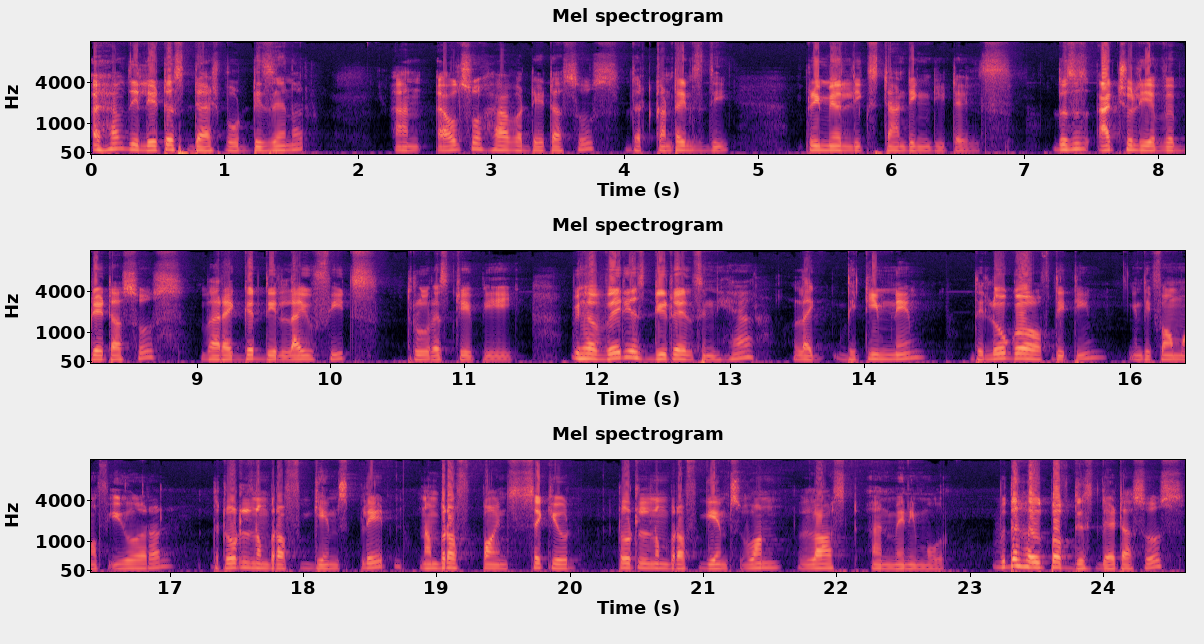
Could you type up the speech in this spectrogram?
I have the latest dashboard designer and I also have a data source that contains the Premier League standing details. This is actually a web data source where I get the live feeds through REST API. We have various details in here like the team name, the logo of the team in the form of URL, the total number of games played, number of points secured, total number of games won, lost and many more. With the help of this data source,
